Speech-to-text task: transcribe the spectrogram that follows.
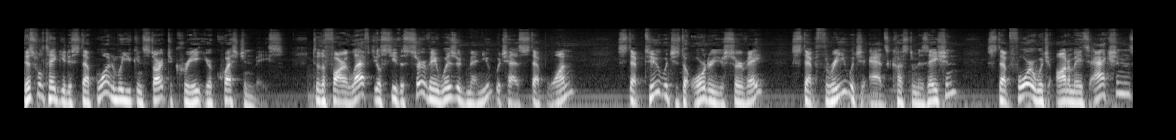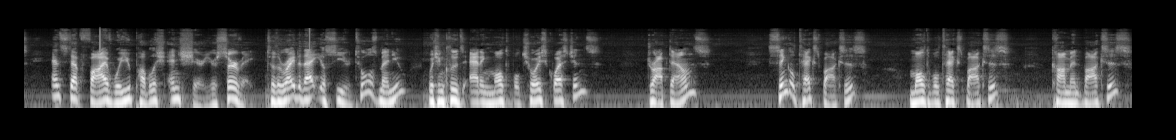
This will take you to step one where you can start to create your question base. To the far left, you'll see the Survey Wizard menu, which has step one, step two, which is to order your survey, step three, which adds customization, step four, which automates actions, and step five, where you publish and share your survey. To the right of that, you'll see your tools menu, which includes adding multiple choice questions, drop downs, single text boxes, multiple text boxes, comment boxes,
